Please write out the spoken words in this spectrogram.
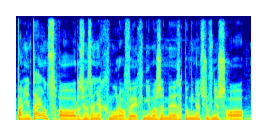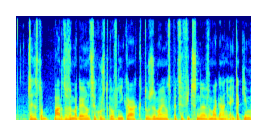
Pamiętając o rozwiązaniach chmurowych, nie możemy zapominać również o często bardzo wymagających użytkownikach, którzy mają specyficzne wymagania. I takim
